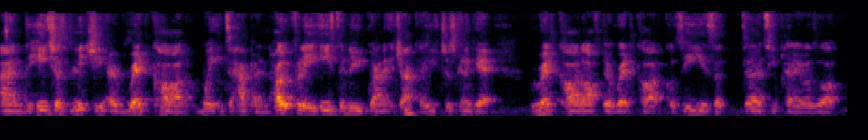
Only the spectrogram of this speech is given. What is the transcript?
and he's just literally a red card waiting to happen. Hopefully, he's the new Granit Xhaka who's just going to get red card after red card because he is a dirty player as well.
